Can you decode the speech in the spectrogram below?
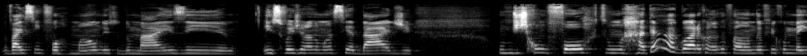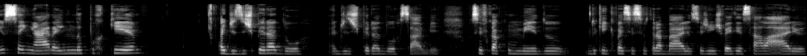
vai se informando e tudo mais. E isso foi gerando uma ansiedade um desconforto. Um... Até agora, quando eu tô falando, eu fico meio sem ar ainda, porque é desesperador. É desesperador, sabe? Você ficar com medo do que, que vai ser seu trabalho, se a gente vai ter salário,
